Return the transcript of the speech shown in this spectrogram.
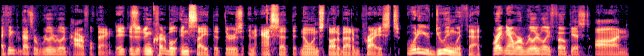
I think that that's a really, really powerful thing. It is an incredible insight that there's an asset that no one's thought about and priced. What are you doing with that? Right now, we're really, really focused on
